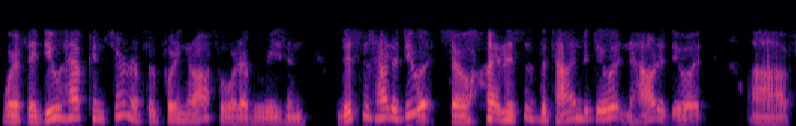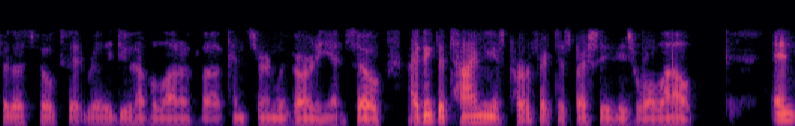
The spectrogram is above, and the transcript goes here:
where if they do have concern or if they're putting it off for whatever reason, this is how to do it. So, and this is the time to do it and how to do it uh, for those folks that really do have a lot of uh, concern regarding it. So, I think the timing is perfect, especially as these roll out. And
